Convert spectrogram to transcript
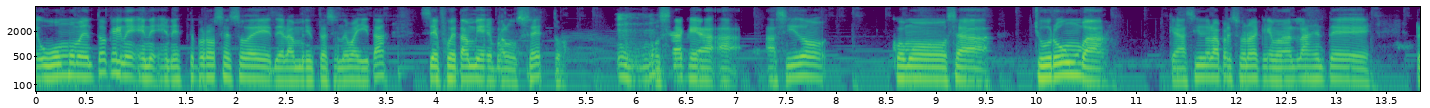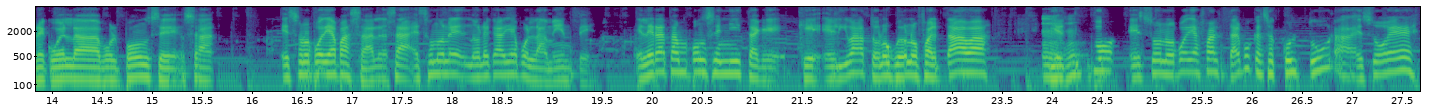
hubo un momento que en, este proceso de, la administración de Mayita se fue también el baloncesto. O sea que ha, ha, sido como, o sea, Churumba, que ha sido la persona que más la gente recuerda por Ponce. O sea, eso no podía pasar, o sea, eso no le, no le cabía por la mente. Él era tan ponceñista que, que él iba a todos los juegos, no faltaba. Y el tipo, eso no podía faltar porque eso es cultura, eso es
